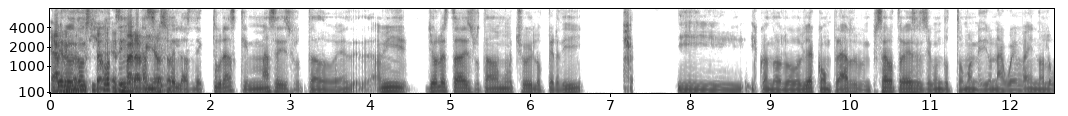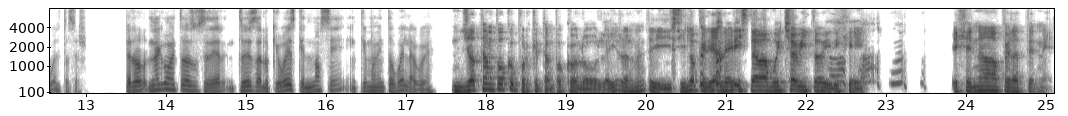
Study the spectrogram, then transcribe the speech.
Pero Don Quijote es maravilloso. de las lecturas que más he disfrutado, güey. A mí, yo lo estaba disfrutando mucho y lo perdí. Y, y cuando lo volví a comprar, empezar otra vez el segundo tomo me dio una hueva y no lo he vuelto a hacer. Pero en algún momento va a suceder. Entonces, a lo que voy es que no sé en qué momento vuela, güey. Yo tampoco, porque tampoco lo leí realmente y sí lo quería leer y estaba muy chavito y dije, dije, no, espérate, Nel.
